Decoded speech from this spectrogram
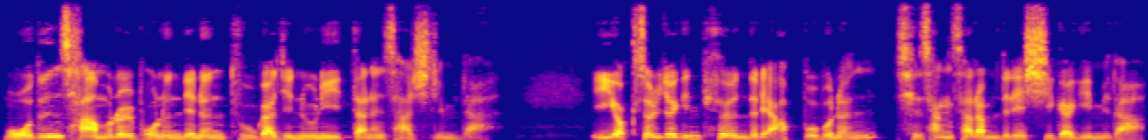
모든 사물을 보는 데는 두 가지 눈이 있다는 사실입니다. 이 역설적인 표현들의 앞부분은 세상 사람들의 시각입니다.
